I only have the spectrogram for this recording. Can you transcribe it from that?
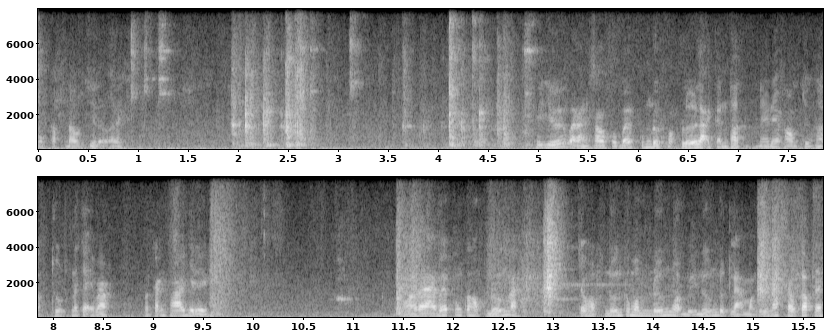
Một cặp đầu chia lửa đây. Phía dưới và đằng sau của bếp cũng được bọc lưới lại cẩn thận để đề phòng trường hợp chuột nó chạy vào nó cắn phá dây điện. Ngoài ra bếp cũng có hộp nướng nè. Trong hộp nướng có mâm nướng và bị nướng được làm bằng inox cao cấp đây.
